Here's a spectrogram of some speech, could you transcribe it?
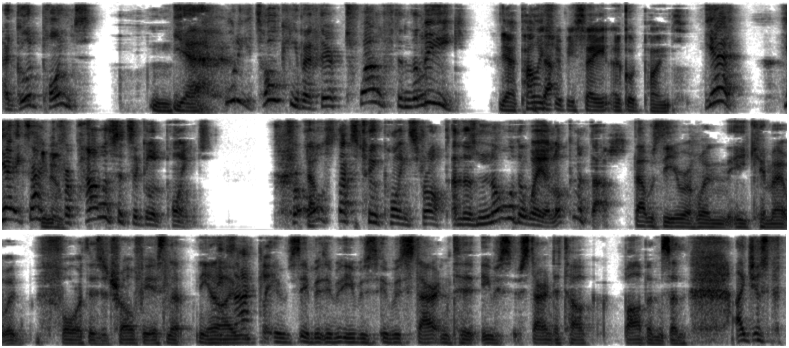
A good point. Mm. Yeah. What are you talking about? They're 12th in the league. Yeah, Palace that, should be saying a good point. Yeah. Yeah, exactly. You know. For Palace, it's a good point. For that, us, that's two points dropped, and there's no other way of looking at that. That was the era when he came out with fourth as a trophy, isn't it? You know, exactly. it was, it was, it was, it was starting to, he was starting to talk bobbins, and I just.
